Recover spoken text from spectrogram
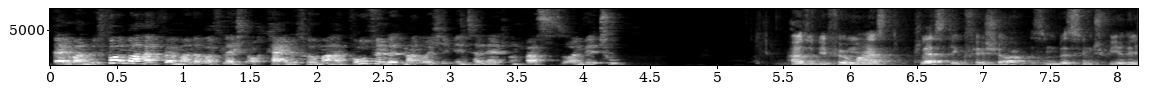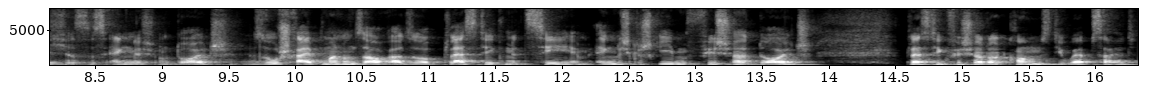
Wenn man eine Firma hat, wenn man aber vielleicht auch keine Firma hat, wo findet man euch im Internet und was sollen wir tun? Also die Firma heißt Plastic Fisher, ist ein bisschen schwierig, es ist Englisch und Deutsch. So schreibt man uns auch, also Plastic mit C im Englisch geschrieben, Fischer Deutsch. Plasticfisher.com ist die Website.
